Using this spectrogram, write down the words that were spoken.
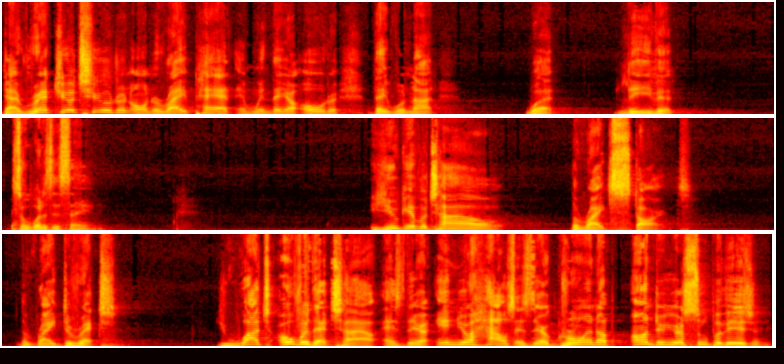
Direct your children on the right path, and when they are older, they will not what? Leave it. So what is it saying? You give a child the right start, the right direction. You watch over that child as they're in your house, as they're growing up under your supervision.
